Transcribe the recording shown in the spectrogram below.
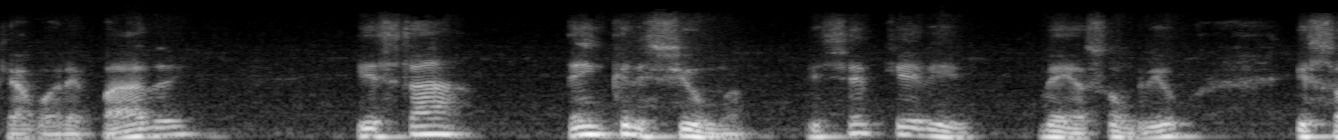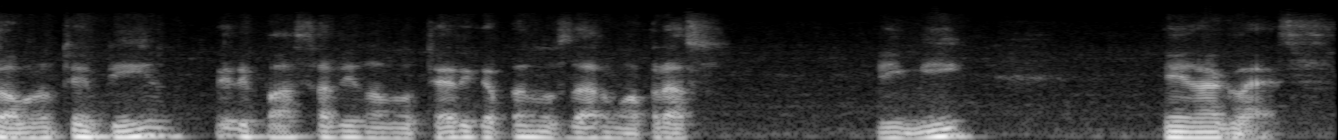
que agora é padre, e está em Criciúma. E sempre que ele vem a Sombrio, e sobra um tempinho, ele passa ali na lotérica para nos dar um abraço em mim e na Glass.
